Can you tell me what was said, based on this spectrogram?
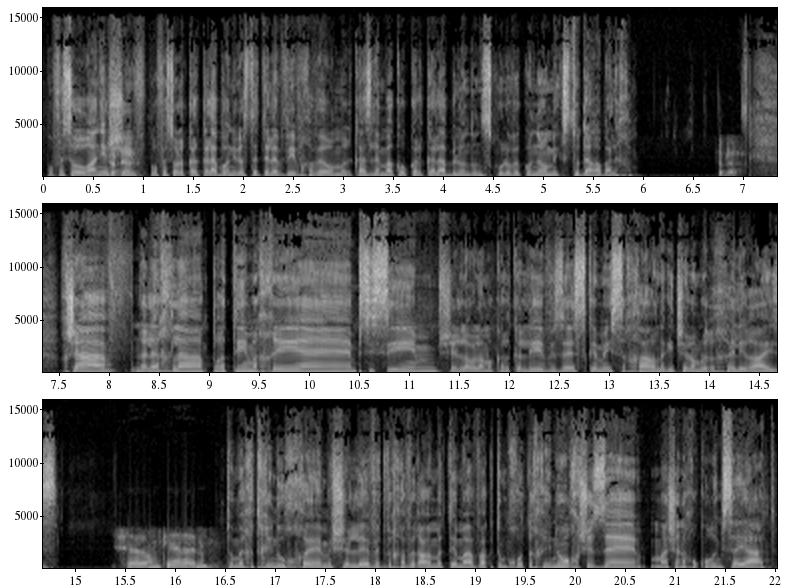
פרופסור ערן ישיב, פרופסור לכלכלה באוניברסיטת תל אביב, חבר במרכז למקרו-כלכלה ב London School of Economics, תודה רבה לך. תודה. עכשיו נלך לפרטים הכי uh, בסיסיים של העולם הכלכלי, וזה הסכמי שכר. נגיד שלום לרחלי רייז. שלום קרן. תומכת חינוך uh, משלבת וחברה במטה מאבק תומכות החינוך, שזה מה שאנחנו קוראים סייעת.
